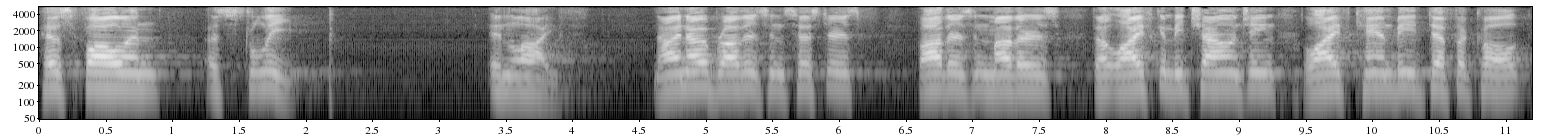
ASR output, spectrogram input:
has fallen asleep in life. Now, I know, brothers and sisters, fathers and mothers, that life can be challenging, life can be difficult,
